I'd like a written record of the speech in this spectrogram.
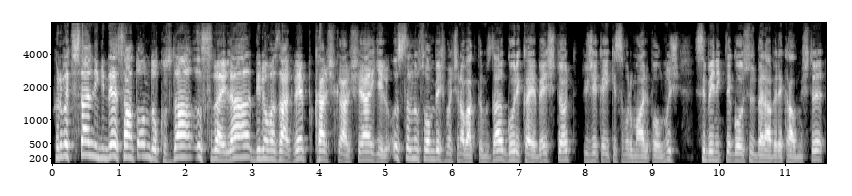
Hırvatistan Ligi'nde saat 19'da Isra ile Dinamo Zagreb karşı karşıya geliyor. Isra'nın son 5 maçına baktığımızda Gorika'ya 5-4, Rijeka 2-0 mağlup olmuş. Sibenik'le golsüz berabere kalmıştı.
